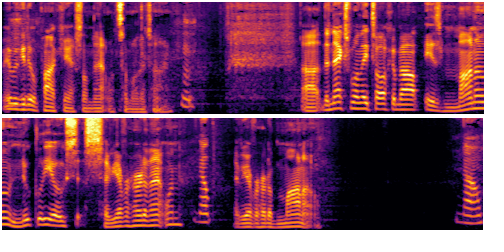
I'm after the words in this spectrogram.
Maybe we could do a podcast on that one some other time. Uh, the next one they talk about is mononucleosis. Have you ever heard of that one? Nope. Have you ever heard of mono? No.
